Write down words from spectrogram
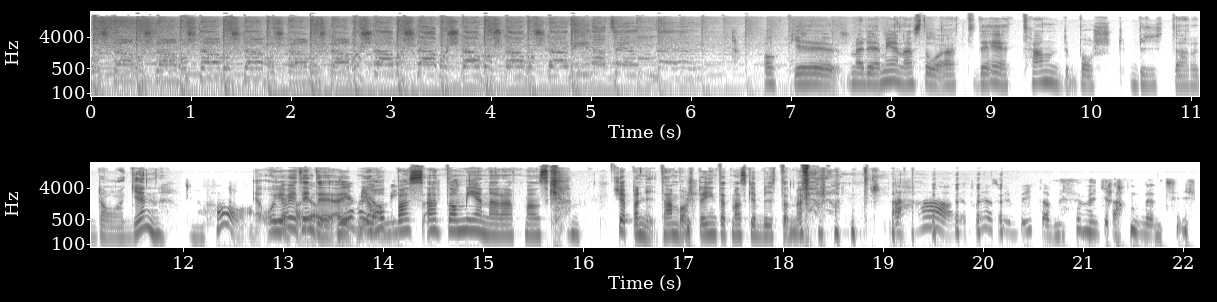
Borsta, borsta, borsta, borsta, borsta, borsta, borsta, borsta, borsta, borsta, borsta dina tänder och eh, med det menas då att det är tandborstbytardagen. Jaha. Och jag vet inte, jag, jag hoppas att de menar att man ska köpa ny tandborste, inte att man ska byta med varandra. Aha, jag trodde jag skulle byta med, med grannen typ.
